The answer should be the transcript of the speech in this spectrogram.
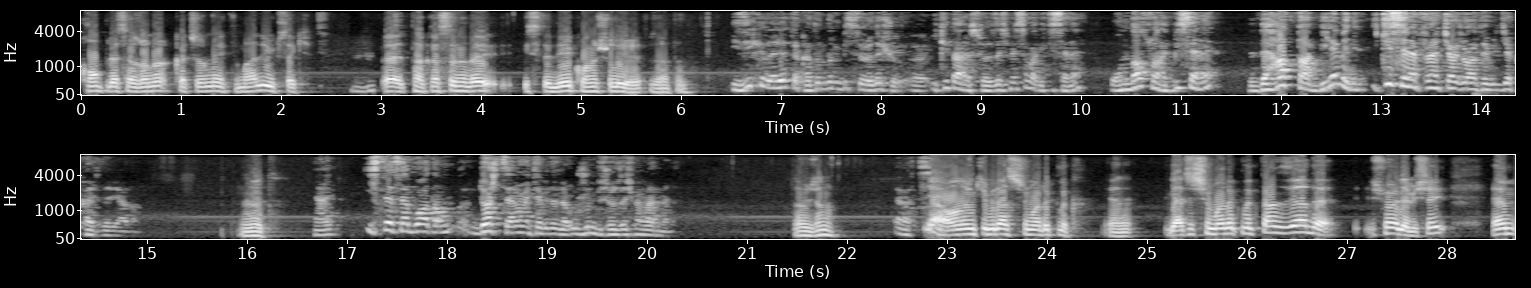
komple sezonu kaçırma ihtimali yüksek. Ve takasını da istediği konuşuluyor zaten. Ezekiel Elliott'e katıldığım bir sürede şu. e, iki tane sözleşmesi var iki sene. Ondan sonra bir sene ve hatta bilemedim iki sene franchise oynatabilecek kalitede bir adam. Evet. Yani istese bu adam 4 sene oynatabilirler uzun bir sözleşme vermeden. Tabii canım. Evet. Ya onunki biraz şımarıklık. Yani gerçi şımarıklıktan ziyade şöyle bir şey. Hem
